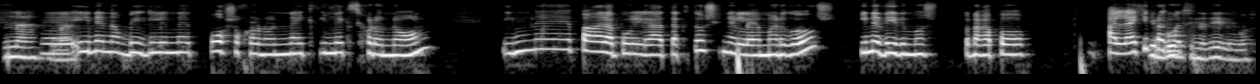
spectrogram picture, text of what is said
Ναι, ε, ναι. Είναι ένα beagle, είναι πόσο χρονών είναι, είναι 6 χρονών. Είναι πάρα πολύ άτακτος, είναι λέμαργος, είναι δίδυμος, τον αγαπώ. Αλλά έχει πραγματικά... είναι δίδυμος.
